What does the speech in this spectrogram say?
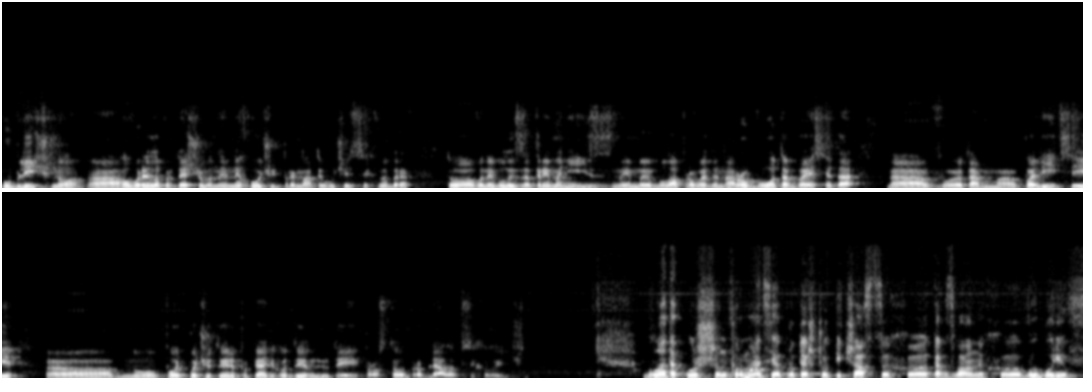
публічно е, говорили про те, що вони не хочуть приймати участь в цих виборах, то вони були затримані, і з ними була проведена робота, бесіда е, в там е, поліції. Ну по, по 4 по 5 годин людей просто обробляли психологічно. Була також інформація про те, що під час цих так званих виборів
